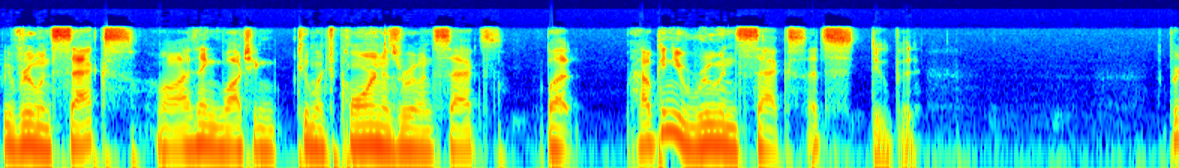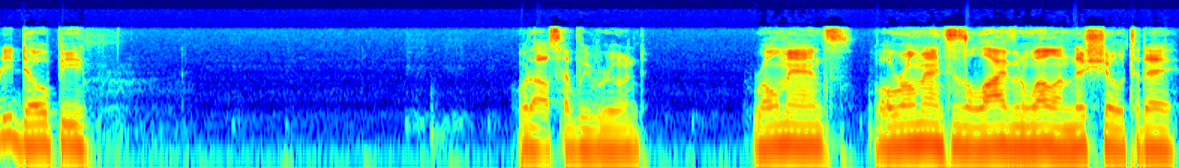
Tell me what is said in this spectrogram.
We've ruined sex. Well, I think watching too much porn has ruined sex. But how can you ruin sex? That's stupid. Pretty dopey. What else have we ruined? Romance. Well, romance is alive and well on this show today.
